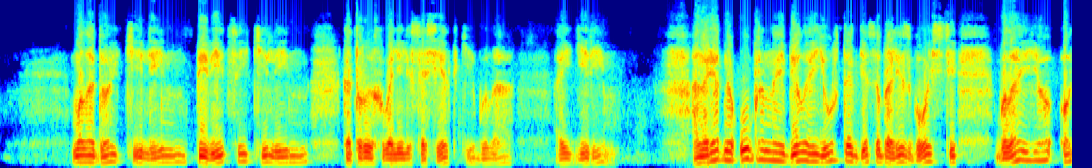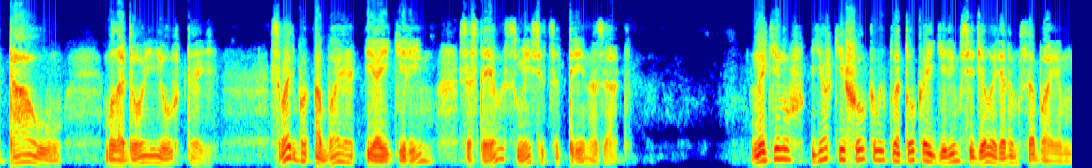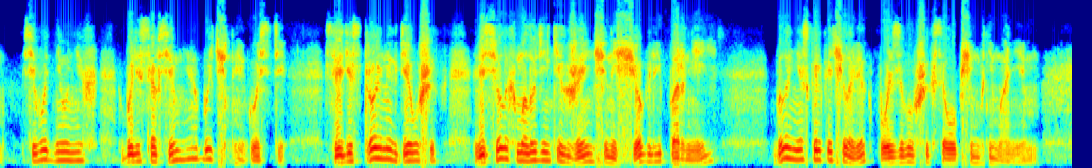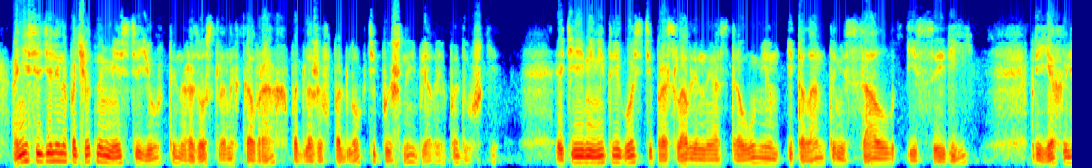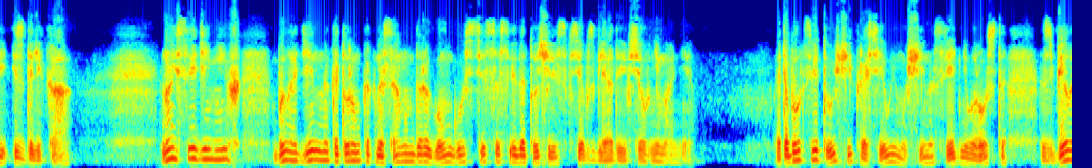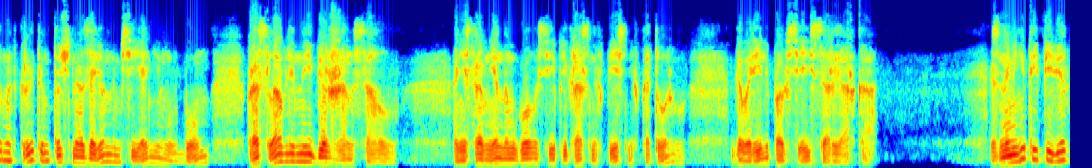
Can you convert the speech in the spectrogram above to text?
Молодой Килин, певицей Килин, которую хвалили соседки, была Айгерим. А нарядно убранная белая юрта, где собрались гости, была ее Отау, молодой юртой. Свадьба Абая и Айгерим состоялась месяца три назад. Накинув яркий шелковый платок, Айгерим сидела рядом с Абаем. Сегодня у них были совсем необычные гости. Среди стройных девушек, веселых молоденьких женщин и щеголей парней было несколько человек, пользовавшихся общим вниманием. Они сидели на почетном месте юрты, на разостланных коврах, подложив под локти пышные белые подушки. Эти именитые гости, прославленные остроумием и талантами Сал и Сыри, приехали издалека. Но и среди них был один, на котором, как на самом дорогом госте, сосредоточились все взгляды и все внимание. Это был цветущий, красивый мужчина среднего роста, с белым открытым, точно озаренным сиянием лбом, прославленный Бержан Сал о несравненном голосе и прекрасных песнях которого говорили по всей Сары-Арка. Знаменитый певец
